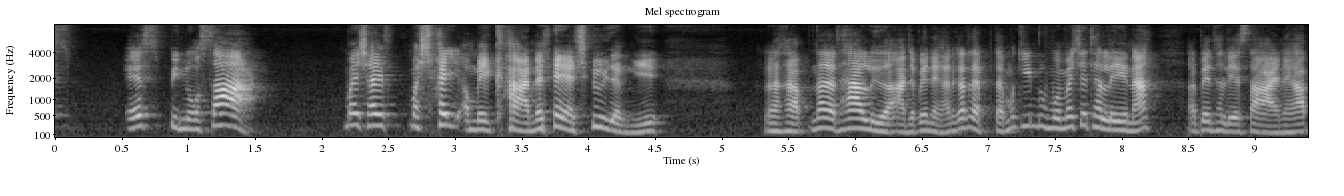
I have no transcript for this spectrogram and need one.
S S p i n o z a ไม่ใช่ไม่ใช่อเมริกาแน่ๆชื่ออย่างนี้นะครับ น่าจะท่าเรืออาจจะเป็นอย่างนั้นก็แต่แต่เมื่อกี้ดูมันไม่ใช่ทะเลนะ มันเป็นทะเลทรายนะครับ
